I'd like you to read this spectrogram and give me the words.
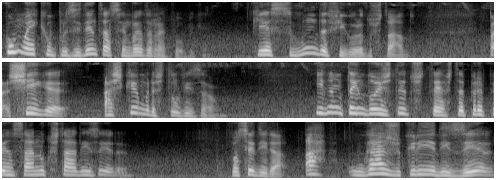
como é que o Presidente da Assembleia da República, que é a segunda figura do Estado, pá, chega às câmaras de televisão e não tem dois dedos de testa para pensar no que está a dizer. Você dirá: Ah, o gajo queria dizer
